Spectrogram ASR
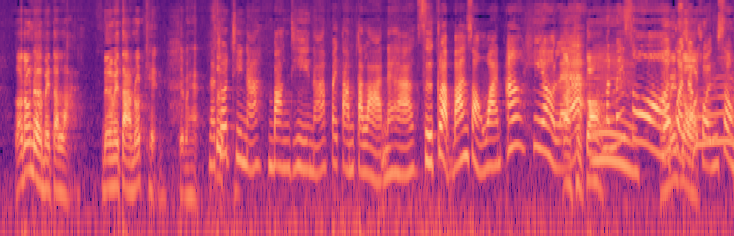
ๆเราต้องเดินไปตลาด เดินไปตามรถเข็นใช่ไหมฮะและโทษทีนะ บางทีนะ ไปตามตลาดนะคะ ซื้อกลับบ้าน 2 วัน อ้าวเหี่ยวแล้อะวถูกต้อง มันไม่สมัดนไม่กว่าจะสดขนส่ง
